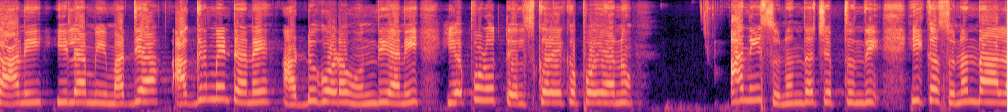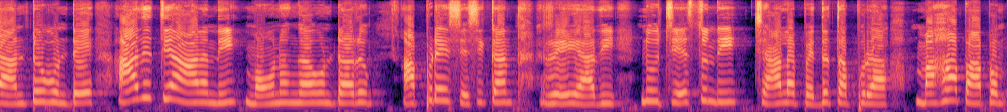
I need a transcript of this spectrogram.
కానీ ఇలా మీ మధ్య అగ్రిమెంట్ అనే అడ్డుగోడ ఉంది అని ఎప్పుడూ తెలుసుకోలేకపోయాను. అని సునంద చెప్తుంది. ఇక సునంద అలా అంటూ ఉంటే ఆదిత్య ఆనంది మౌనంగా ఉంటారు. అప్పుడే శశికాంత్ రే ఆది నువ్వు చేస్తుంది చాలా పెద్ద తప్పురా. మహాపాపం.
